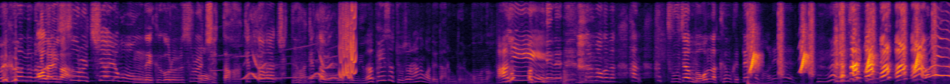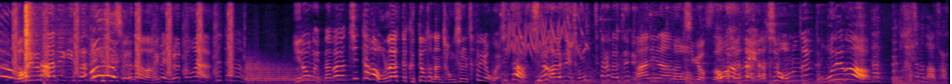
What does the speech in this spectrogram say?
왜 그런 눈으로 아니 날 봐? 술을 취하려고 먹는데 그거를 술을 어. 취했다가 깼다가 취했다가 깼다가 뭔 재미야? 나 페이스 조절하는 거야 내 나름대로. 어머나. 아니! 언니는 술 먹으면 한 한 두 잔 먹었나? 그럼 그때부터 머리를 머리로 싸대기 싸대기 내가 이럴 동안 치타는 이러고 있다가 치타가 올라왔을 때 그때부터 난 정신을 차리려고 해. 치타 집에 가야지. 정신 차려야지. 아니 나는 어. 집이 어. 없어 언니 나 집 없는데? 어딜 가? 하자마자 하자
